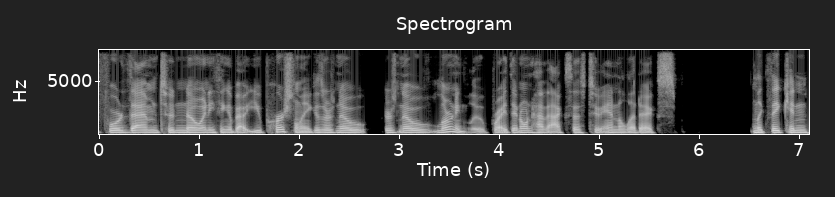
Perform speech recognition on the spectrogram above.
for them to know anything about you personally because there's no there's no learning loop right? They don't have access to analytics. Like they can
